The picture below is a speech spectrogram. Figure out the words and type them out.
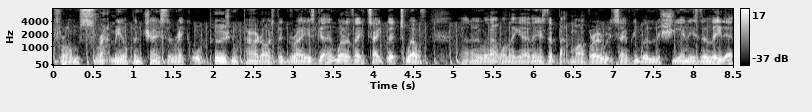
from Srap Me Up and Chase the Record. Persian Paradise the Grey is going well as they take the 12th. And over that one they go. There's the back marker over it safely. But Luciana is the leader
